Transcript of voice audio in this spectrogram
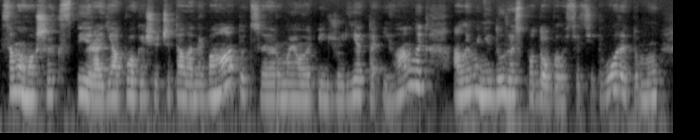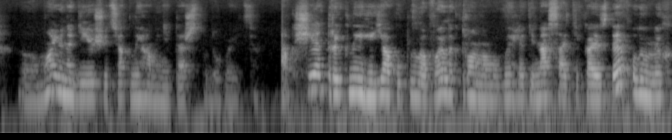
Самого Шекспіра я поки що читала небагато. Це Ромео і Джульєта і Гамлет, але мені дуже сподобалися ці твори, тому е, маю надію, що ця книга мені теж сподобається. Так, ще три книги я купила в електронному вигляді на сайті КСД, коли у них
